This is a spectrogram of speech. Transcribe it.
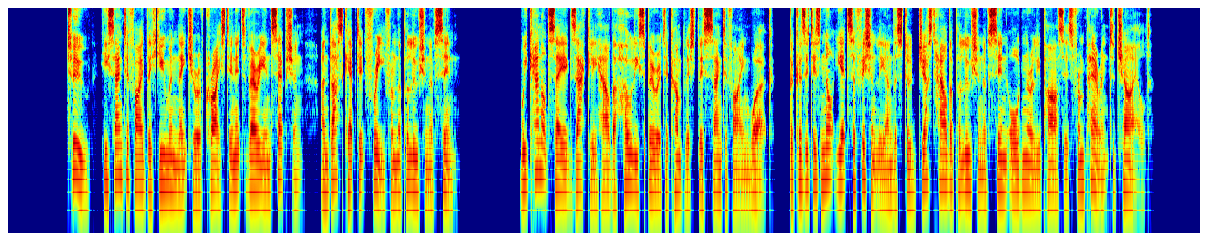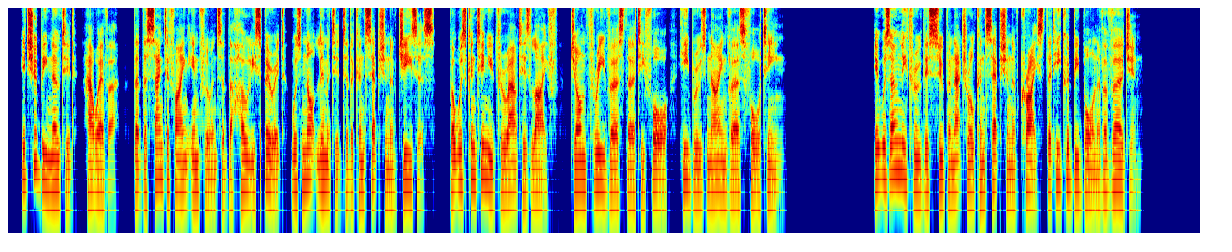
2. He sanctified the human nature of Christ in its very inception, and thus kept it free from the pollution of sin. We cannot say exactly how the Holy Spirit accomplished this sanctifying work, because it is not yet sufficiently understood just how the pollution of sin ordinarily passes from parent to child. It should be noted, however, that the sanctifying influence of the Holy Spirit was not limited to the conception of Jesus, but was continued throughout his life, John 3 verse 34, Hebrews 9 verse 14. It was only through this supernatural conception of Christ that he could be born of a virgin.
